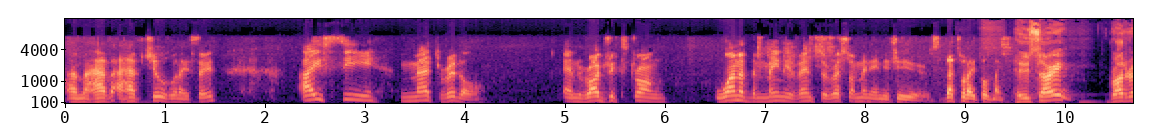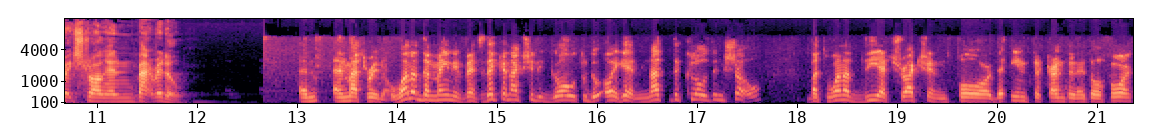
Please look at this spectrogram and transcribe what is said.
Um, I have I have chills when I say it. I see Matt Riddle and Roderick Strong one of the main events of WrestleMania in a few years. That's what I told myself. Who? Sorry, Roderick Strong and Matt Riddle. And and Matt Riddle, one of the main events. They can actually go to the oh, again not the closing show, but one of the attractions for the Intercontinental for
